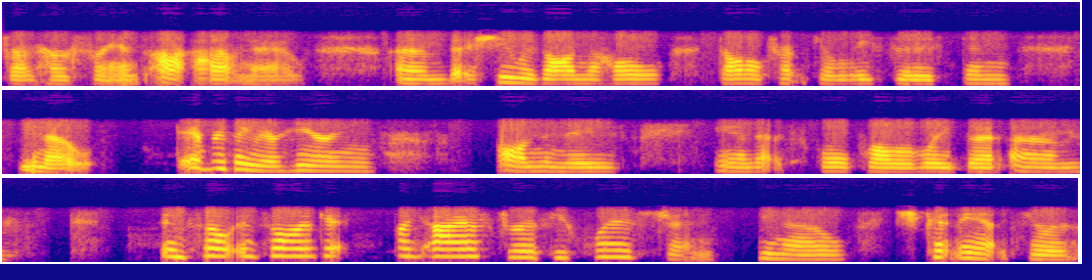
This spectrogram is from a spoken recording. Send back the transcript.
from her friends. I, I don't know, um, but she was on the whole Donald Trump's a racist, and you know, everything they're hearing on the news and at school probably. But um, and so and so I get I, I asked her a few questions. You know, she couldn't answer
